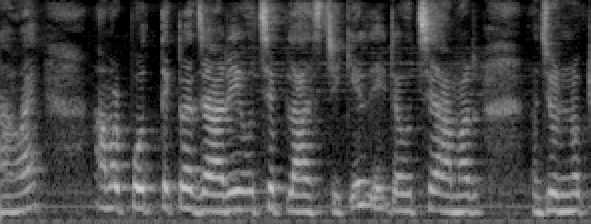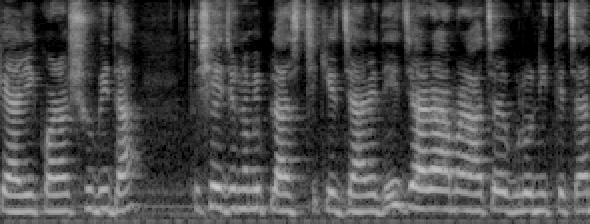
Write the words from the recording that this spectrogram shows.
না হয়। আমার প্রত্যেকটা জারে হচ্ছে প্লাস্টিকের, এটা হচ্ছে আমার জন্য ক্যারি করার সুবিধা। তো সেই জন্য আমি প্লাস্টিকের জারে দিই। যারা আমার আচারগুলো নিতে চান,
